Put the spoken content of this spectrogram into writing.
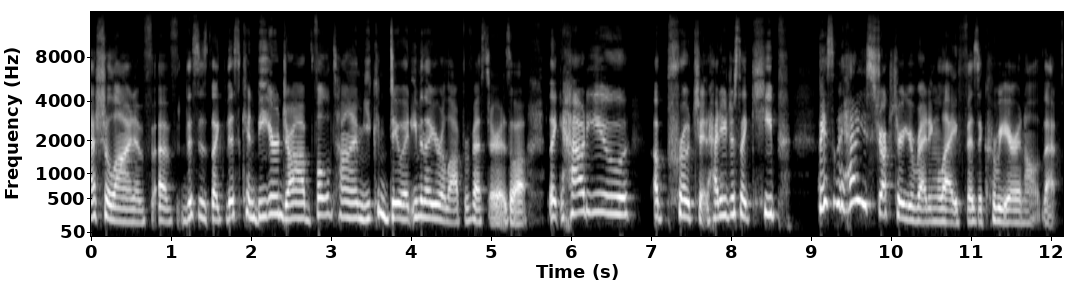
echelon of of this is like this can be your job full time you can do it even though you're a law professor as well. Like how do you approach it? How do you just like keep basically how do you structure your writing life as a career and all of that?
